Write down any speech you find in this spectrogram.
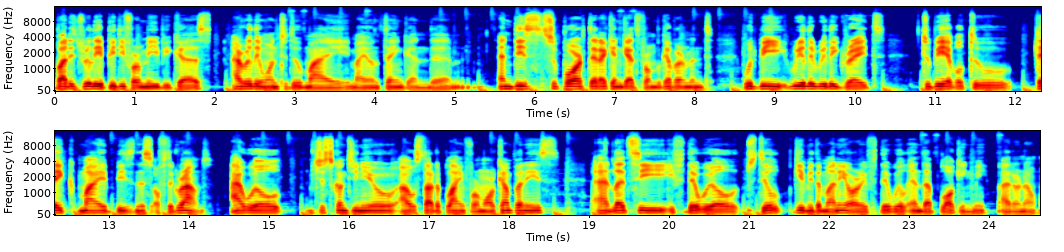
but it's really a pity for me because I really want to do my my own thing and um, and this support that I can get from the government would be really really great to be able to take my business off the ground. I will just continue. I will start applying for more companies and let's see if they will still give me the money or if they will end up blocking me. I don't know.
